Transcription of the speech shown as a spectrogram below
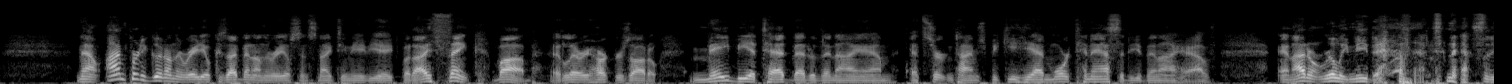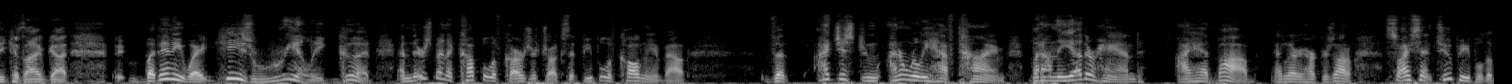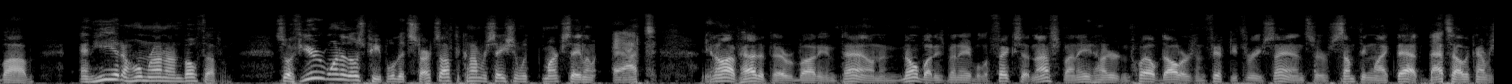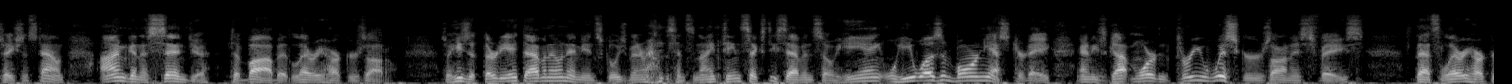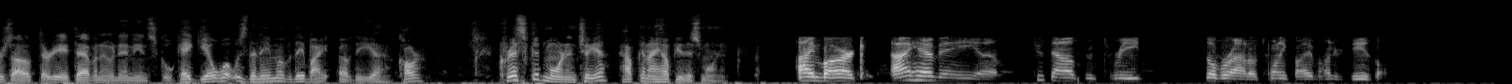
Now, I'm pretty good on the radio because I've been on the radio since 1988, but I think Bob at Larry Harker's Auto may be a tad better than I am at certain times because he had more tenacity than I have. And I don't really need to have that tenacity because I've got. But anyway, he's really good. And there's been a couple of cars or trucks that people have called me about that I just I don't really have time. But on the other hand, I had Bob at Larry Harker's Auto, so I sent two people to Bob, and he hit a home run on both of them. So if you're one of those people that starts off the conversation with Mark Salem at, you know, I've had it to everybody in town, and nobody's been able to fix it, and I've spent eight hundred and twelve dollars and fifty three cents or something like that. That's how the conversation sounds. I'm going to send you to Bob at Larry Harker's Auto. So he's at 38th Avenue and Indian School. He's been around since 1967. So he ain't he wasn't born yesterday, and he's got more than three whiskers on his face. That's Larry Harker's Auto, 38th Avenue and Indian School. Okay, Gil, what was the name of the of the uh, caller? Chris, good morning to you. How can I help you this morning? Hi, Mark. I have a um, 2003 Silverado 2500 diesel,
